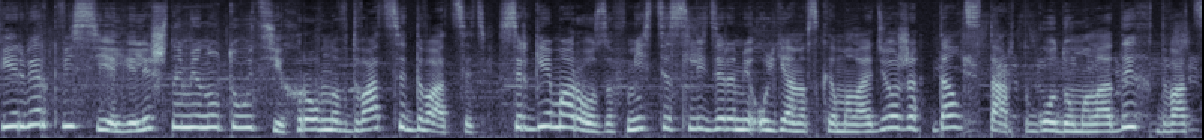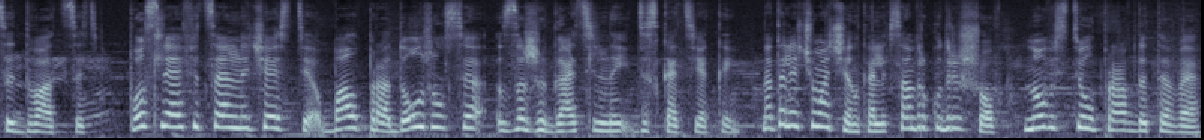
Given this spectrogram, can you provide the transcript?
Фейерверк веселья лишь на минуту утих, ровно в 2020. Сергей Морозов вместе с лидерами ульяновской молодежи дал старт году молодых 2020. После официальной части бал продолжился зажигательной дискотекой. Наталья Чумаченко, Александр Кудряшов. Новости Улправда ТВ.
